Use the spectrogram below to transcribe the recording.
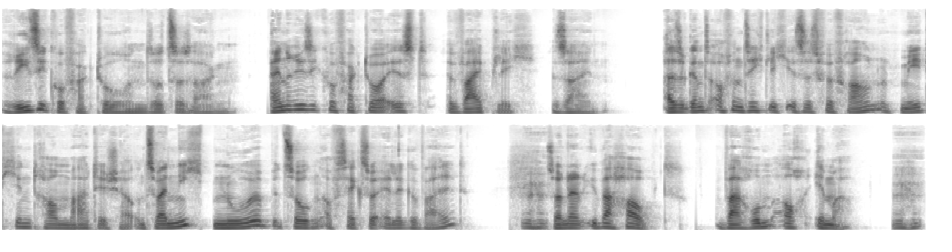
Risikofaktoren sozusagen. Ein Risikofaktor ist weiblich sein. Also ganz offensichtlich ist es für Frauen und Mädchen traumatischer. Und zwar nicht nur bezogen auf sexuelle Gewalt, mhm. sondern überhaupt. Warum auch immer. Mhm.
